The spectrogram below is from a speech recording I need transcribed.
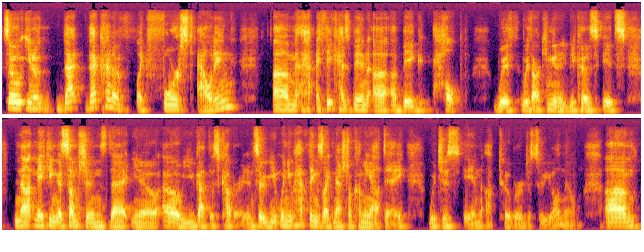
so you know that that kind of like forced outing um, i think has been a, a big help with with our community because it's not making assumptions that you know oh you got this covered. And so you, when you have things like national coming out day which is in october just so you all know um,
